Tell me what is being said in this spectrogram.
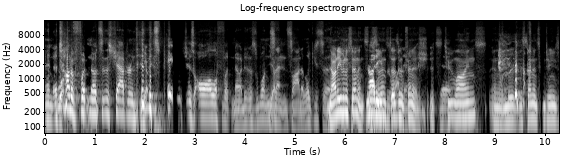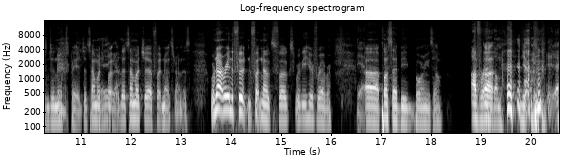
and a Wha- ton of footnotes in this chapter, and then Yep. this page is all a footnote. It has one Yep. sentence on it, like you said. Not even a sentence. not the even sentence doesn't yeah. finish. It's Yeah. two lines, and then moves, the sentence continues into the next page. That's how much. There you Foot, go. that's how much uh, footnotes are on this. We're not reading the foot footnotes, folks. We'll be here forever. Yeah. Uh, plus, that'd be boring as hell. I've read uh, them. Yeah.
